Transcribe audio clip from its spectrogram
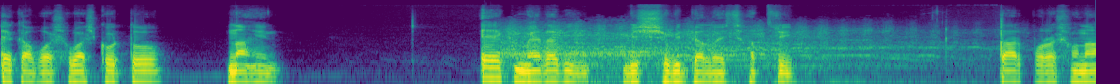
একা বসবাস করত নাহিন। এক মেধাবী বিশ্ববিদ্যালয়ের ছাত্রী। তার পড়াশোনা,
